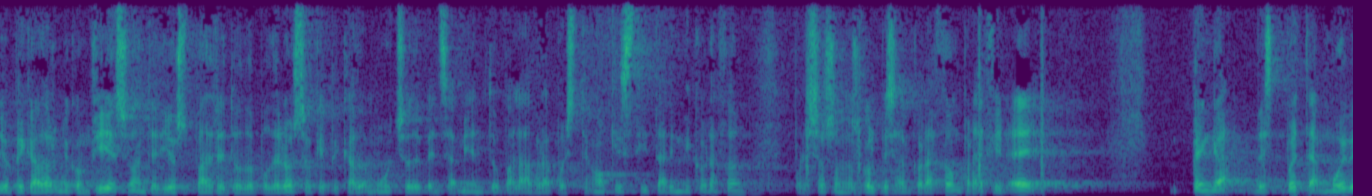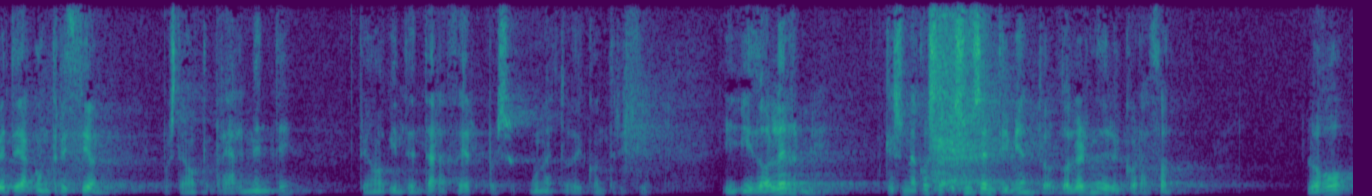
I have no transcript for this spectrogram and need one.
yo pecador me confieso ante Dios Padre Todopoderoso que he pecado mucho de pensamiento, palabra, pues tengo que excitar en mi corazón, por eso son los golpes al corazón, para decir, eh, venga, después muévete a contrición. Pues tengo que, realmente, tengo que intentar hacer pues, un acto de contrición. Y, y dolerme, que es una cosa, es un sentimiento, dolerme del corazón. Luego,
